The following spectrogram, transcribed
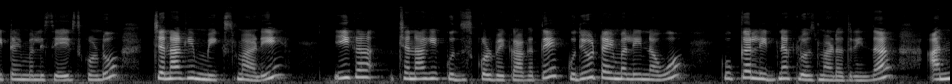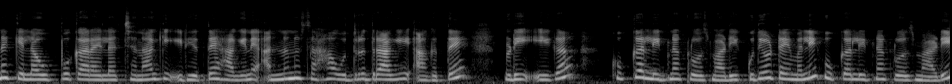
ಈ ಟೈಮಲ್ಲಿ ಸೇರಿಸ್ಕೊಂಡು ಚೆನ್ನಾಗಿ ಮಿಕ್ಸ್ ಮಾಡಿ, ಈಗ ಚೆನ್ನಾಗಿ ಕುದಿಸ್ಕೊಳ್ಬೇಕಾಗತ್ತೆ. ಕುದಿಯೋ ಟೈಮಲ್ಲಿ ನಾವು ಕುಕ್ಕರ್ ಲಿಡ್ನ ಕ್ಲೋಸ್ ಮಾಡೋದ್ರಿಂದ ಅನ್ನಕ್ಕೆಲ್ಲ ಉಪ್ಪು, ಖಾರ ಎಲ್ಲ ಚೆನ್ನಾಗಿ ಹಿಡಿಯುತ್ತೆ. ಹಾಗೆಯೇ ಅನ್ನನೂ ಸಹ ಉದ್ರುದ್ರಾಗಿ ಆಗುತ್ತೆ. ನೋಡಿ, ಈಗ ಕುಕ್ಕರ್ ಲಿಡ್ನ ಕ್ಲೋಸ್ ಮಾಡಿ, ಕುದಿಯೋ ಟೈಮಲ್ಲಿ ಕುಕ್ಕರ್ ಲಿಡ್ನ ಕ್ಲೋಸ್ ಮಾಡಿ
